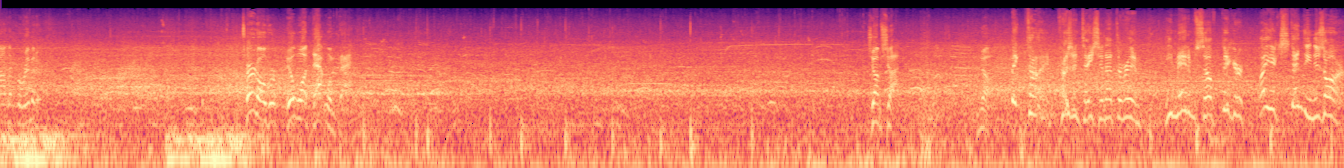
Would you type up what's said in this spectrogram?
Around the perimeter. Turnover. He'll want that one back. Jump shot. No. Big time presentation at the rim. He made himself bigger by extending his arms.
